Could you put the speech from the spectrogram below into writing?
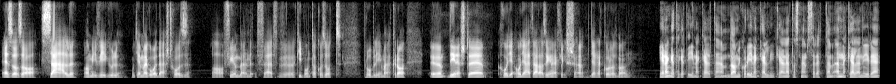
ez az a szál, ami végül ugye megoldást hoz a filmben fel, kibontakozott problémákra. Dénes, te hogy, hogy álltál az énekléssel gyerekkorodban? Én rengeteget énekeltem, de amikor énekelni kellett, azt nem szerettem. Ennek ellenére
